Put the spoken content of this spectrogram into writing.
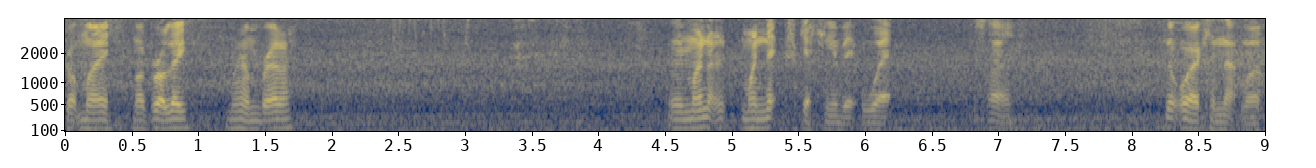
Got my, my brolly, my umbrella. And my, ne- my neck's getting a bit wet, so it's not working that well.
